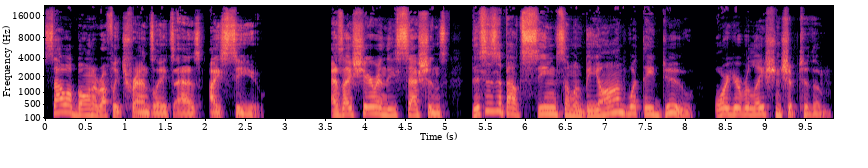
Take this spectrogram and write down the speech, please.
Sawubona roughly translates as I see you. As I share in these sessions, this is about seeing someone beyond what they do or your relationship to them.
